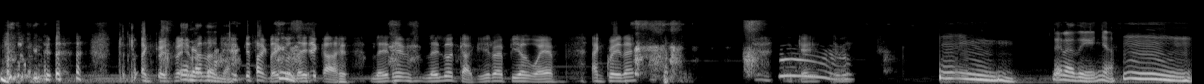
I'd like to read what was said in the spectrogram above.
Anh quên vậy là nhỉ? cái thằng đấy còn lấy hết cả lấy thêm lấy luôn cả cái rapier của em anh quên đấy ok. Hmm. Đây là gì nhỉ? Hmm.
